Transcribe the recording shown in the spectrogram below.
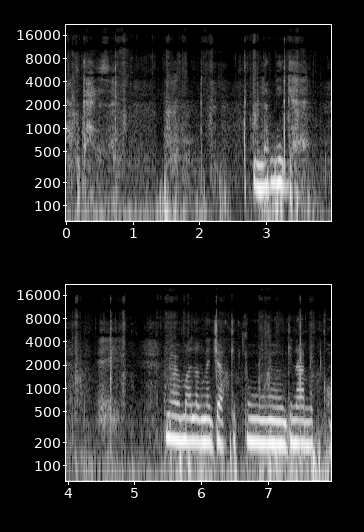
Yan guys. Lamig. Normal lang na jacket yung ginamit ko.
